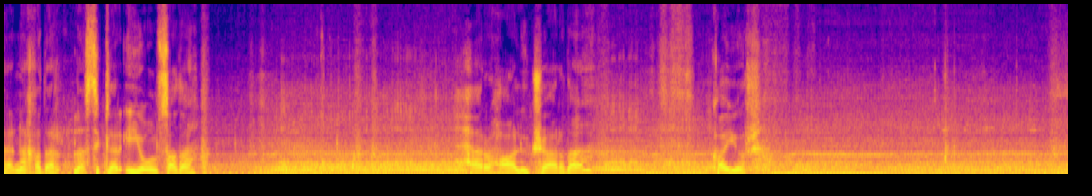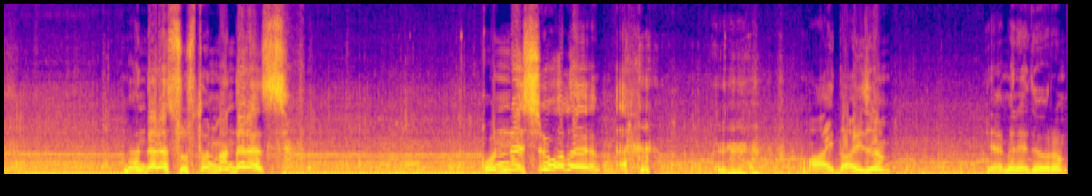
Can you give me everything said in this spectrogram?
Her ne kadar lastikler iyi olsa da her halükarda kayıyor. Menderes sustun Menderes. Konuş oğlum. Ay dayıcım. Yemin ediyorum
